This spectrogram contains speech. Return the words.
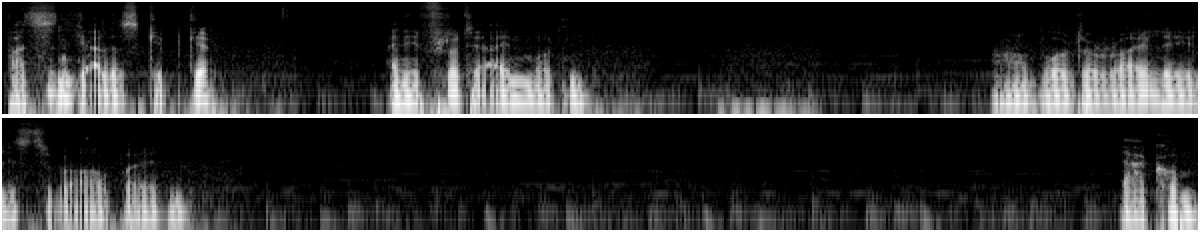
Was es nicht alles gibt, gell? Eine Flotte einmodden. Ah, Walter Riley, Liste bearbeiten. Ja, komm.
